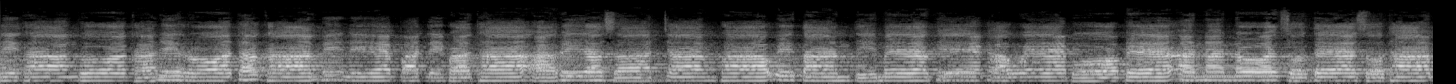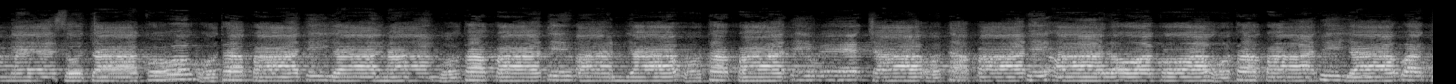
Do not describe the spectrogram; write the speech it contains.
นิทางตัวขานิโรธคามิเนปฏิปทาอริยสัจจังภาวิตันติเมเพขเวปุเพอนันโนสุเตสุธรรมเมสุจักขุงอุทปาทิยานังอุทปาทิปัญญาอุทปาทิเวชาอุทปาทิอาโลโกอุทปาทิยาวะเก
